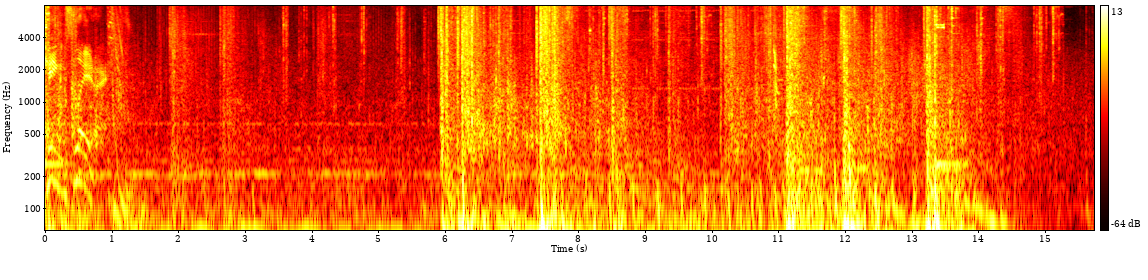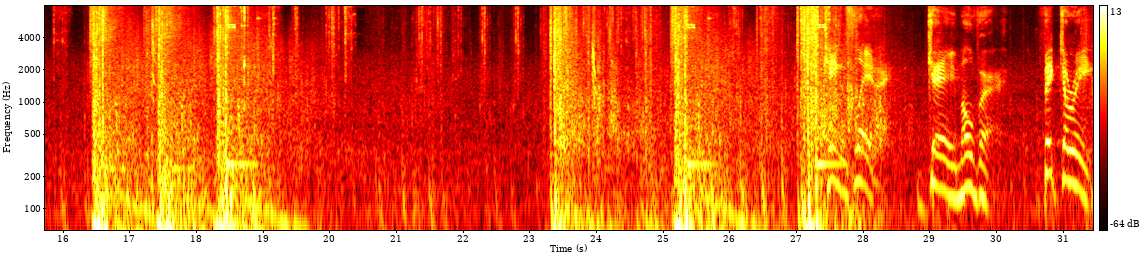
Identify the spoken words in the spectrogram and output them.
Kingslayer. Kingslayer. Game over. Victory.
